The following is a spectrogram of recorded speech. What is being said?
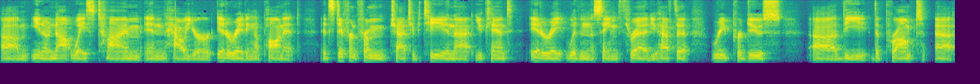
um, you know not waste time in how you're iterating upon it. It's different from ChatGPT in that you can't iterate within the same thread. You have to reproduce uh, the the prompt uh,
